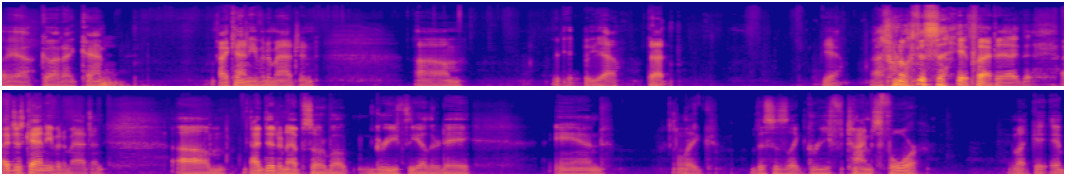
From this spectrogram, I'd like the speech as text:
Oh yeah, God, I can't. I can't even imagine. Um, yeah, that. Yeah, I don't know what to say, but I, I just can't even imagine. Um, I did an episode about grief the other day, and like this is like grief times four. Like it, it,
